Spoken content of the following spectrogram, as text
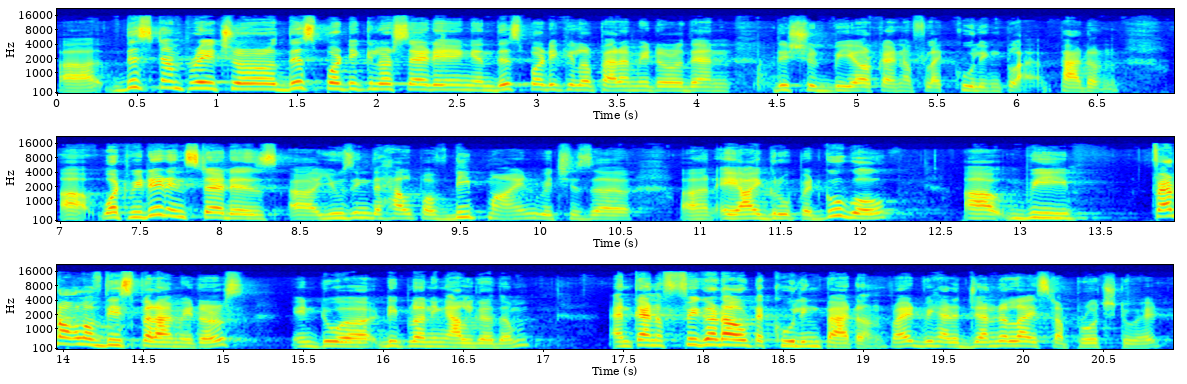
uh, this temperature, this particular setting, and this particular parameter, then this should be our kind of like cooling pattern. Uh, what we did instead is uh, using the help of DeepMind, which is a, an AI group at Google, uh, we fed all of these parameters into a deep learning algorithm and kind of figured out a cooling pattern, right? We had a generalized approach to it,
